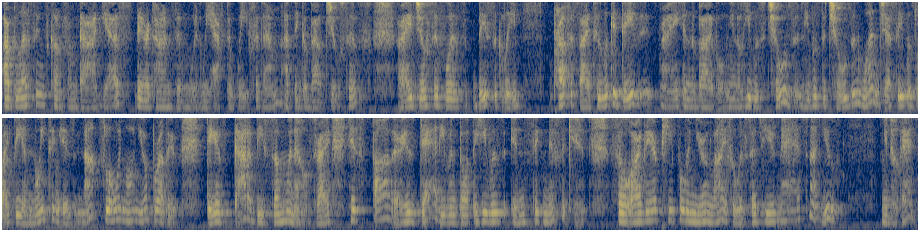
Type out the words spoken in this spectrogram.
Our blessings come from God, yes. There are times when we have to wait for them. I think about Joseph, right? Joseph was basically prophesied to. Look at David, right, in the Bible. You know, he was chosen. He was the chosen one. Jesse was like, the anointing is not flowing on your brothers. There's got to be someone else, right? His father, his dad even thought that he was insignificant. So, are there people in your life who have said to you, nah, it's not you? You know, that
